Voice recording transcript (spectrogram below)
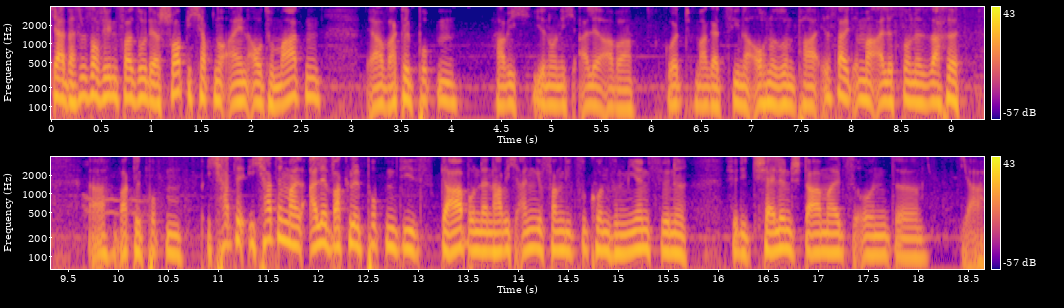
ja, das ist auf jeden Fall so der Shop. Ich habe nur einen Automaten. Ja, Wackelpuppen habe ich hier noch nicht alle, aber gut, Magazine auch nur so ein paar. Ist halt immer alles so eine Sache. Ja, Wackelpuppen. Ich hatte, ich hatte mal alle Wackelpuppen, die es gab und dann habe ich angefangen, die zu konsumieren für, eine, für die Challenge damals und äh, ja,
